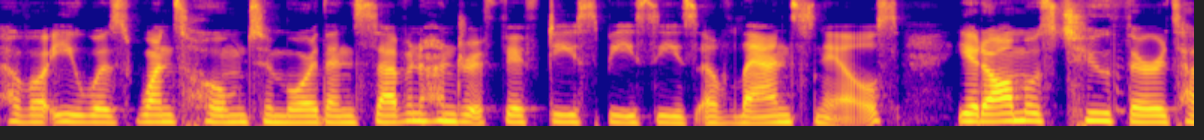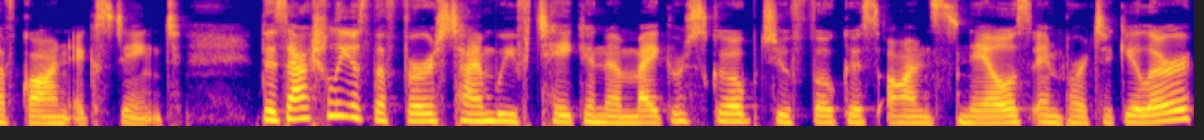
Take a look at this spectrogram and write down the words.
Hawaii was once home to more than 750 species of land snails, yet almost two thirds have gone extinct. This actually is the first time we've taken a microscope to focus on snails in particular,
